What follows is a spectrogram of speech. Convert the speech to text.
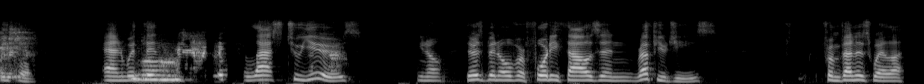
people, and within the last two years, you know, there's been over 40,000 refugees from Venezuela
